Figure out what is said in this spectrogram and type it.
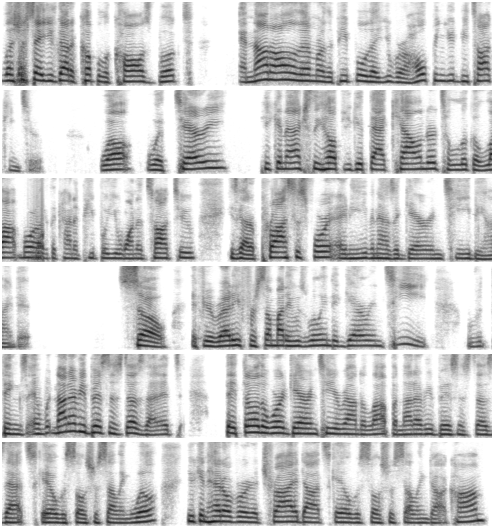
let's just say you've got a couple of calls booked and not all of them are the people that you were hoping you'd be talking to well with terry he can actually help you get that calendar to look a lot more like the kind of people you want to talk to He's got a process for it and he even has a guarantee behind it. So if you're ready for somebody who's willing to guarantee things, and not every business does that. It's they throw the word guarantee around a lot, but not every business does that. Scale with social selling will. You can head over to try.scalewithsocialselling.com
